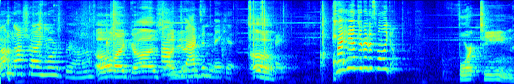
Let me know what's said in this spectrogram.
I'm not trying yours, Brianna. Oh my gosh. Um, onions. the bag didn't make it. Oh. Okay. My hands are gonna smell like. 14.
